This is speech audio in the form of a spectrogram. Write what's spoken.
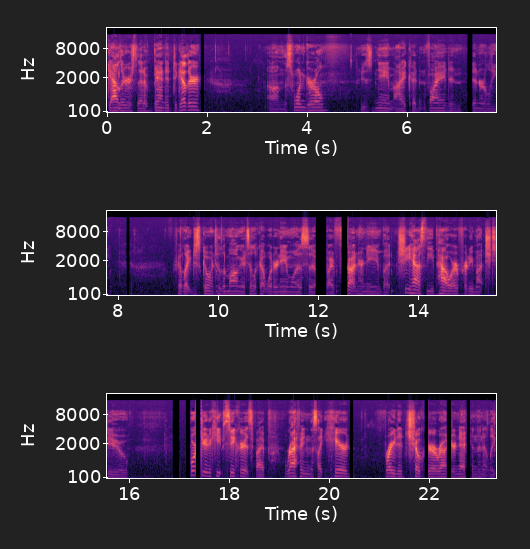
gatherers that have banded together. Um, this one girl, whose name I couldn't find and didn't really feel like just going to the manga to look up what her name was, so I've forgotten her name, but she has the power pretty much to force you to keep secrets by wrapping this like hair braided choker around your neck and then it like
